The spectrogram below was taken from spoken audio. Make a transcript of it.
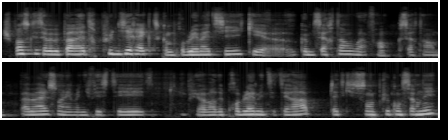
je pense que ça peut paraître plus direct comme problématique et euh, comme certains, enfin certains, pas mal sont allés manifester, ont pu avoir des problèmes, etc. Peut-être qu'ils se sentent plus concernés.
